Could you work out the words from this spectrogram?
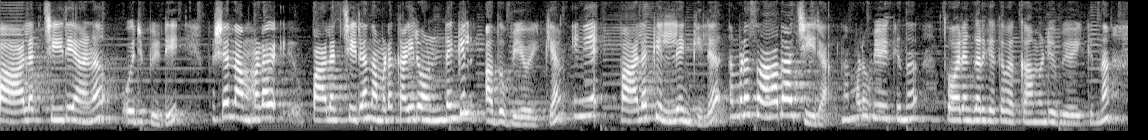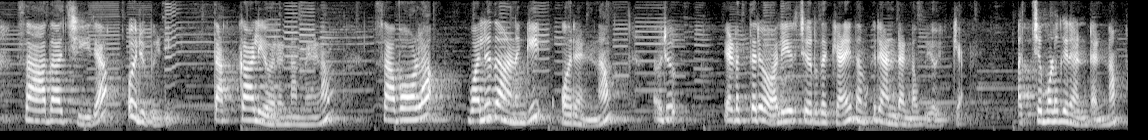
പാലക് ചീരയാണ് ഒരു പിടി. പക്ഷെ നമ്മുടെ പാലക് ചീര നമ്മുടെ കയ്യിലുണ്ടെങ്കിൽ അത് ഉപയോഗിക്കാം. ഇനി പാലക് ഇല്ലെങ്കിൽ നമ്മുടെ സാദാ ചീര നമ്മൾ ഉപയോഗിക്കുന്ന തോരൻ കറിക്കൊക്കെ വെക്കാൻ വേണ്ടി ഉപയോഗിക്കുന്ന സാദാ ചീര ഒരു പിടി. തക്കാളി ഒരെണ്ണം വേണം. സവോള വലുതാണെങ്കിൽ ഒരെണ്ണം. ഒരു ഇടത്തരോ അല്ലെങ്കിൽ ഒരു ചെറുതൊക്കെയാണെങ്കിൽ നമുക്ക് രണ്ടെണ്ണം ഉപയോഗിക്കാം. പച്ചമുളക് രണ്ടെണ്ണം.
